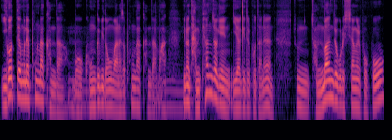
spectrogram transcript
이것 때문에 폭락한다. 뭐 음. 공급이 너무 많아서 폭락한다. 막 음, 이런 단편적인 이야기들보다는 좀 전반적으로 시장을 보고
